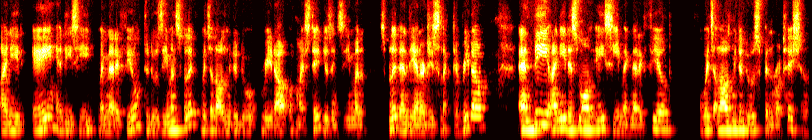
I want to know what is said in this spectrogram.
I need A, a DC magnetic field to do Zeeman split, which allows me to do readout of my state using Zeeman split and the energy selective readout. And B, I need a small AC magnetic field, which allows me to do spin rotation.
